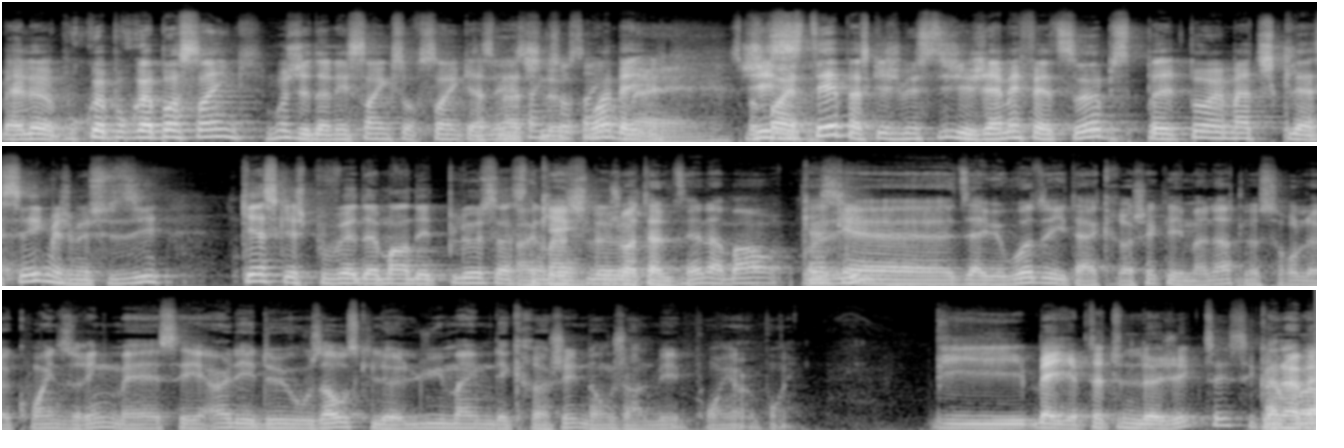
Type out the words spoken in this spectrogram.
Ben là, pourquoi, pourquoi pas 5 Moi j'ai donné 5 sur 5 à ce donné 5 match-là. sur 5? Ouais, ben, Ben, J'hésitais parce que je me suis dit, j'ai jamais fait ça, puis c'est peut-être pas un match classique, mais je me suis dit, qu'est-ce que je pouvais demander de plus à ce match-là? je vais te le dire d'abord. Quand euh, Xavier Woods il était accroché avec les menottes là, sur le coin du ring, mais c'est un des deux Ouzos qui l'a lui-même décroché, donc j'ai enlevé point un point. Puis, ben, il y a peut-être une logique, tu sais. C'est Ben comme, ben-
